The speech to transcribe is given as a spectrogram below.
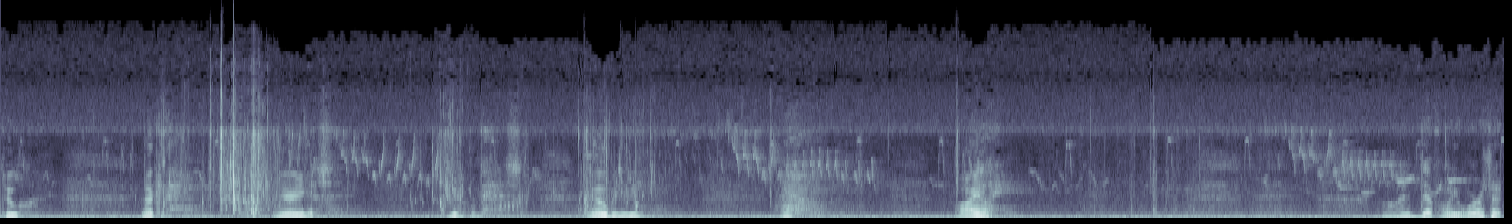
Two. Okay. There he is. Beautiful bass. Go, baby. Finally. Oh, that's definitely worth it.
